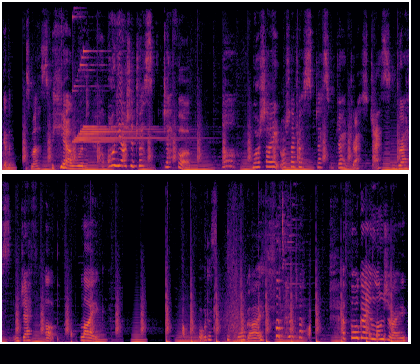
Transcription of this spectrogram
Get the face mask. Yeah, I would. Oh yeah, I should dress Jeff up. What should I? What should I dress? Jess, dress, dress, Jess, dress Jeff up like? What would a four guy? I. A four guy in lingerie.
